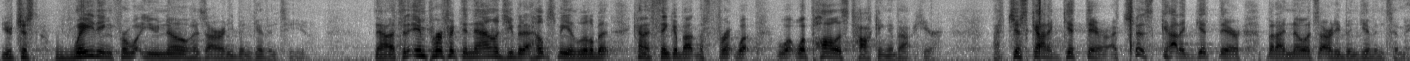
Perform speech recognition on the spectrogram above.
You're just waiting for what you know has already been given to you. Now, it's an imperfect analogy, but it helps me a little bit kind of think about the fr- what, what, what Paul is talking about here. I've just got to get there. I've just got to get there, but I know it's already been given to me.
